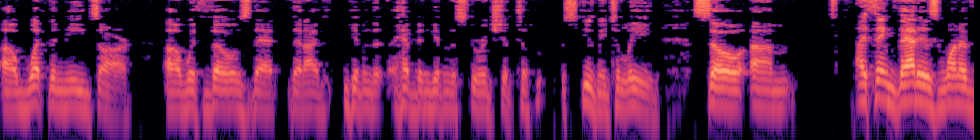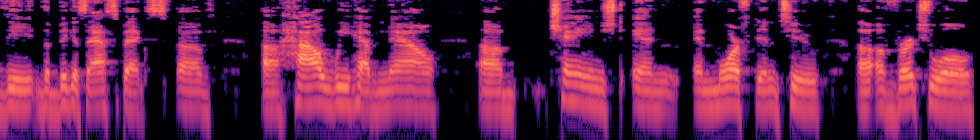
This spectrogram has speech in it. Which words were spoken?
uh, what the needs are uh, with those that that I've given the, have been given the stewardship to excuse me to lead. So um, I think that is one of the the biggest aspects of uh, how we have now um, changed and and morphed into uh, a virtual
